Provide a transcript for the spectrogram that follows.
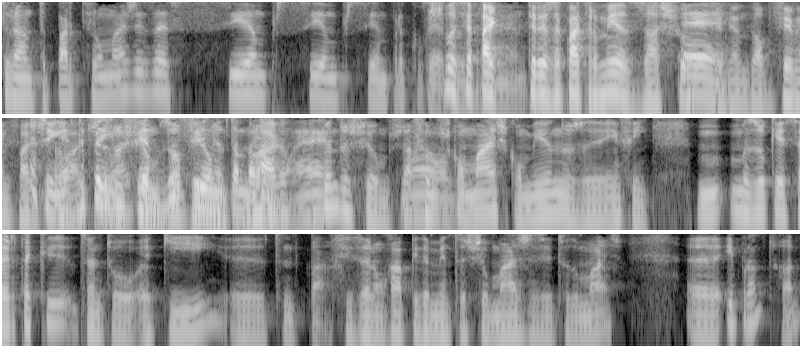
durante a parte de filmagens é sempre, sempre, sempre a correr. Costuma ser para literalmente. 3 a 4 meses, acho eu, É. dependendo, obviamente, vários Assim, trabalhos. depende Sim, dos depende filmes, do filme também, claro. não é? Depende dos filmes. Há Não é filmes com mais, com menos, eh, enfim. Mas o que é certo é que, tanto aqui, eh, tanto, pá, fizeram rapidamente as filmagens e tudo mais. Eh, e pronto, olha,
